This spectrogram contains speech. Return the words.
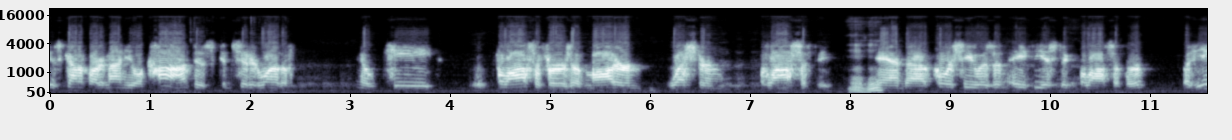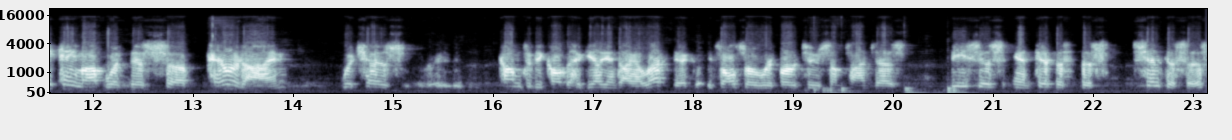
his counterpart Immanuel Kant, is considered one of the you know key philosophers of modern Western philosophy. Mm-hmm. And uh, of course, he was an atheistic philosopher, but he came up with this uh, paradigm, which has come to be called the Hegelian dialectic. It's also referred to sometimes as thesis, antithesis, synthesis,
